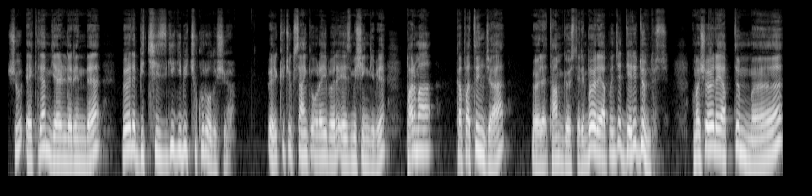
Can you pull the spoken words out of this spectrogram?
şu eklem yerlerinde böyle bir çizgi gibi çukur oluşuyor. Böyle küçük sanki orayı böyle ezmişin gibi. Parmağı kapatınca böyle tam göstereyim. Böyle yapınca deri dümdüz. Ama şöyle yaptım mı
